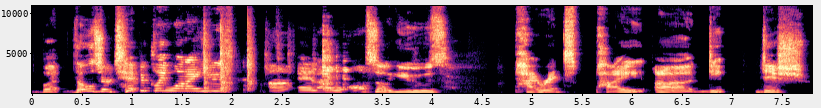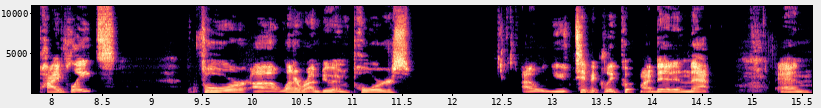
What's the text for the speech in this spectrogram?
But those are typically what I use, uh, and I will also use Pyrex pie uh, deep dish pie plates for uh, whenever I'm doing pours, I will you typically put my bed in that, and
